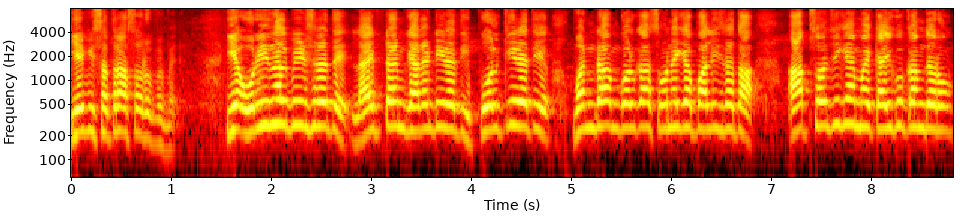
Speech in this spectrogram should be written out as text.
ये भी सत्रह सौ रुपये में। ये ओरिजिनल बीड्स रहते लाइफ टाइम गारंटी रहती पोल की रहती है वन ग्राम गोल्ड का सोने का पॉलिश रहता। आप सोचिए मैं कई को कम दे रहा हूँ?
